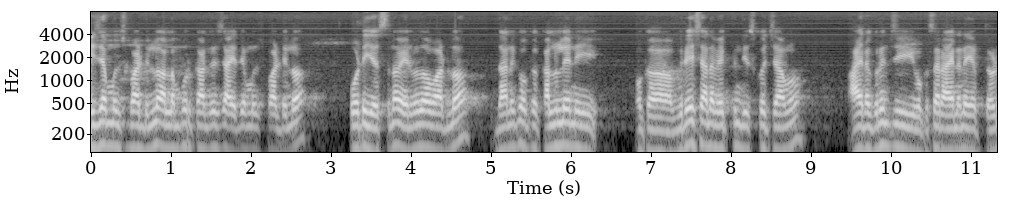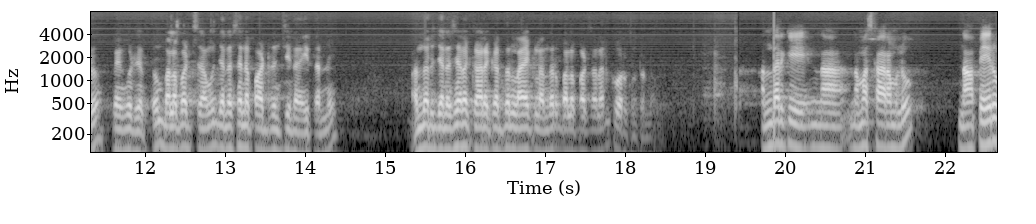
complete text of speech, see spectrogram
ఐజా మున్సిపాలిటీలో అల్లంపూర్ కాన్స్టిట్యూన్సీ ఐజా మున్సిపాలిటీలో పోటీ చేస్తున్నాం. ఎనిమిదో వార్డులో దానికి ఒక కళ్ళు లేని ఒక విరేష్ అనే వ్యక్తిని తీసుకొచ్చాము. ఆయన గురించి ఒకసారి ఆయననే చెప్తాడు. మేము కూడా చెప్తాం. బలపరిచాము. జనసేన పార్టీ నుంచి ఇతన్ని. అందరు జనసేన కార్యకర్తలు నాయకులు అందరూ బలపరచాలని కోరుకుంటున్నాము అందరికీ నా నమస్కారములు. నా పేరు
